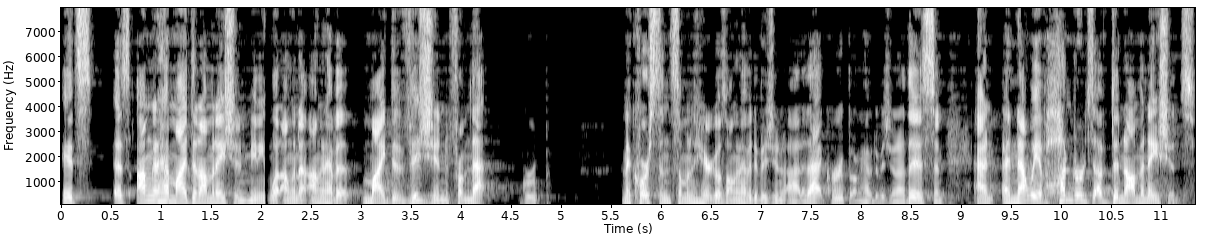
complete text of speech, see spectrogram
It's as I'm going to have my denomination, meaning what? I'm going to, I'm going to have a, my division from that group. And of course, then someone here goes, I'm going to have a division out of that group, I'm going to have a division out of this. And, and, and now we have hundreds of denominations,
